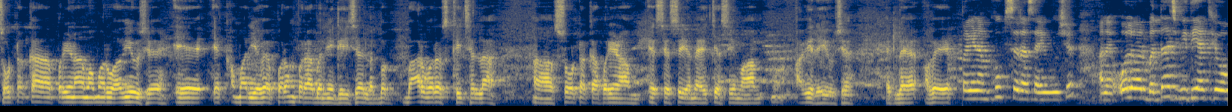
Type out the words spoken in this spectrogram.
સો ટકા પરિણામ અમારું આવ્યું છે. એ એક અમારી હવે પરંપરા બની ગઈ છે. લગભગ બાર વર્ષથી છેલ્લા સો ટકા પરિણામ એસએસસી અને એચએસસીમાં આવી રહ્યું છે. એટલે હવે એક પરિણામ ખૂબ સરસ આવ્યું છે અને ઓલ ઓવર બધા જ વિદ્યાર્થીઓ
